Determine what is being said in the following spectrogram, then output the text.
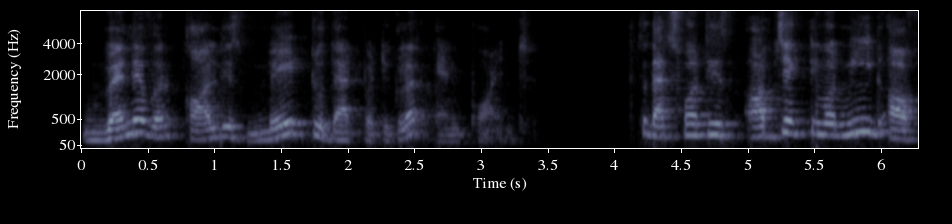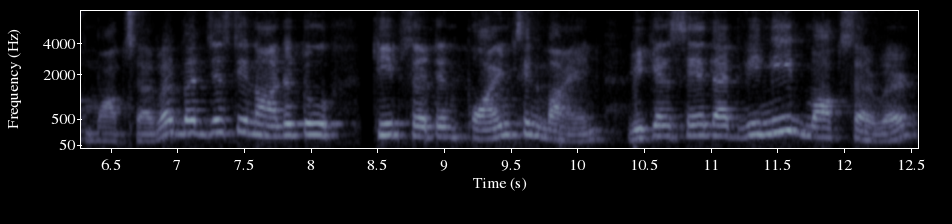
whenever call is made to that particular endpoint. So that's what is objective or need of mock server. But just in order to keep certain points in mind, we can say that we need mock server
